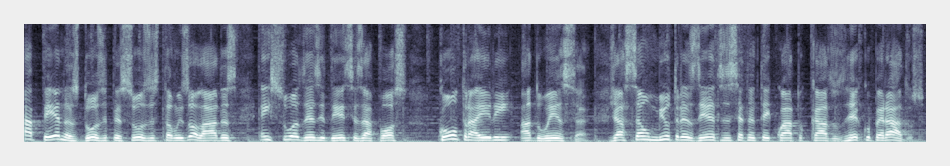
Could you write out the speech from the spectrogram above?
apenas 12 pessoas estão isoladas em suas residências após contraírem a doença. Já são 1.374 casos recuperados.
